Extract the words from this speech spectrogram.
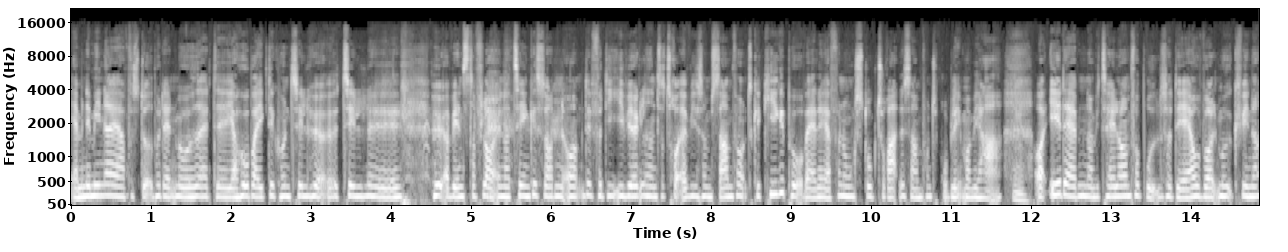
Jamen det mener jeg har forstået på den måde, at øh, jeg håber ikke, det kun tilhører, tilhører venstrefløjen at tænke sådan om det, fordi i virkeligheden så tror jeg, at vi som samfund skal kigge på, hvad det er for nogle strukturelle samfundsproblemer, vi har. Mm. Og et af dem, når vi taler om forbrydelser, det er jo vold mod kvinder,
